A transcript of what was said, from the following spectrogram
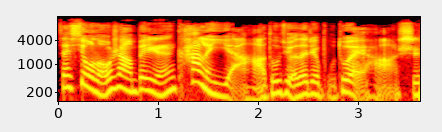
在绣楼上被人看了一眼，哈，都觉得这不对，哈，是。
